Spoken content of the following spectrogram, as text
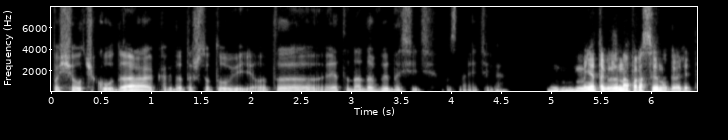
по щелчку, да, когда ты что-то увидел. Это, это надо выносить, знаете ли. Мне так жена про сына говорит.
